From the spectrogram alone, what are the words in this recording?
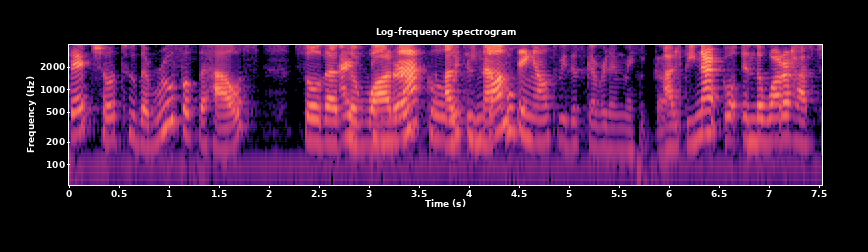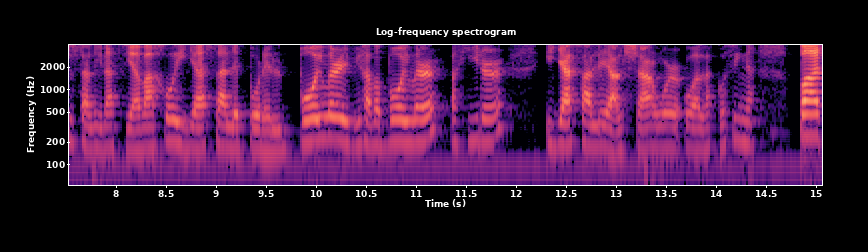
techo to the roof of the house so that the water Altinaco, which is something else we discovered in Mexico. al tinaco and the water has to salir hacia abajo y ya sale por el boiler if you have a boiler a heater y ya sale al shower o a la cocina but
